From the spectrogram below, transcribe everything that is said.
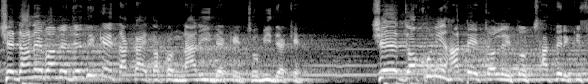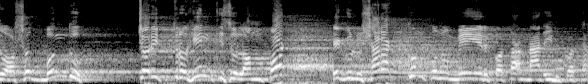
সে ডানে বামে যেদিকেই তাকায়, তখন নারী দেখে, ছবি দেখে। সে যখনই হাঁটে, চলে তো ছাতের কিছু অসৎ বন্ধু চরিত্রহীন কিছু লম্পট, এগুলো সারাক্ষণ কোনো মেয়ের কথা, নারীর কথা।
